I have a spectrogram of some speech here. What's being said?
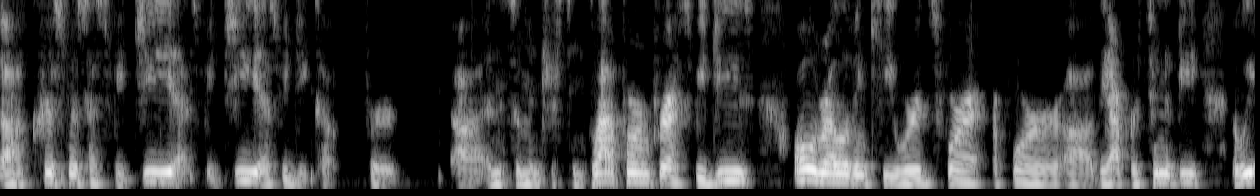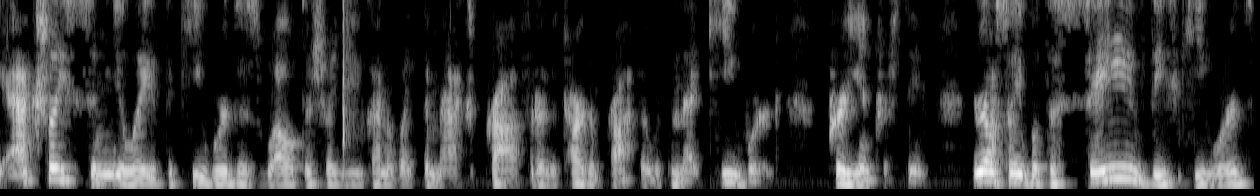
Uh, Christmas SVG, SVG, SVG Cup for uh, and some interesting platform for SVGs, all relevant keywords for for uh, the opportunity. And we actually simulate the keywords as well to show you kind of like the max profit or the target profit within that keyword. Pretty interesting. You're also able to save these keywords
